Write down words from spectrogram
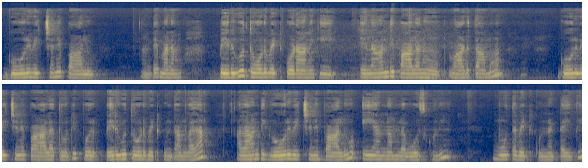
గోరువెచ్చని పాలు. అంటే మనం పెరుగు తోడు పెట్టుకోవడానికి ఎలాంటి పాలను వాడతామో గోరువెచ్చని పాలతోటి పెరుగు తోడు పెట్టుకుంటాం కదా. అలాంటి గోరువెచ్చని పాలు ఈ అన్నంలో పోసుకొని మూత పెట్టుకున్నట్టయితే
